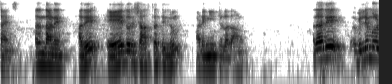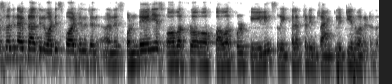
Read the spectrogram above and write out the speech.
science അതെന്താണ്? അത് ഏതൊരു ശാസ്ത്രത്തിലും അടങ്ങിയിട്ടുള്ളതാണ്. അതായത് വില്യം വേഴ്സ്വത്തിന്റെ അഭിപ്രായത്തിൽ വാട്ട് എന്ന് വെച്ചാൽ spontaneous overflow of powerful feelings recollected in tranquillity എന്ന് പറഞ്ഞിട്ടുണ്ട്.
